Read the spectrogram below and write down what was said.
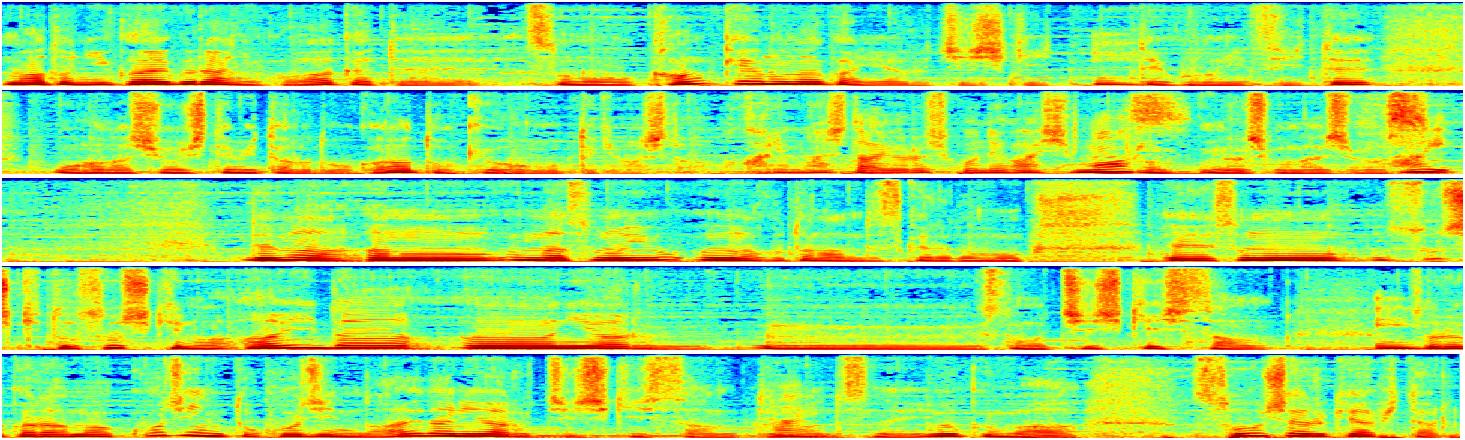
まあ、あと2回ぐらいにこう分けてその関係の中にある知識ということについてお話をしてみたらどうかなと今日は思ってきました。わかりました、よろしくお願いします。よろしくお願いします。はい。でまああのまあ、そのようなことなんですけれども、えー、その組織と組織の間にあるその知識資産、それからまあ個人と個人の間にある知識資産というのはですね、はい、よくまあソーシャルキャピタル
